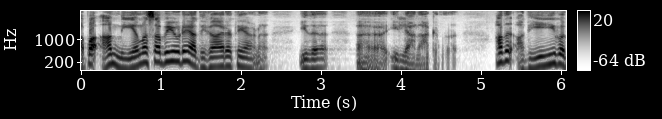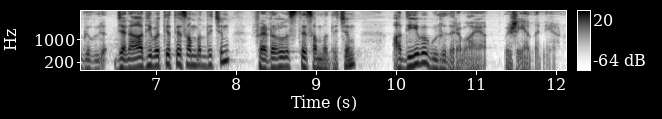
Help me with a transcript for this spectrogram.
അപ്പോൾ ആ നിയമസഭയുടെ അധികാരത്തെയാണ് ഇത് ഇല്ലാതാക്കുന്നത്. അത് അതീവ ഗൗരവ ജനാധിപത്യത്തെ സംബന്ധിച്ചും ഫെഡറലിസത്തെ സംബന്ധിച്ചും അതീവ ഗുരുതരമായ വിഷയം തന്നെയാണ്.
